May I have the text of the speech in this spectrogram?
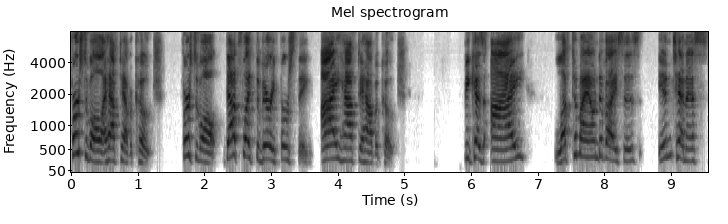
First of all, I have to have a coach. First of all, that's like the very first thing. I have to have a coach because I, left to my own devices in tennis,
